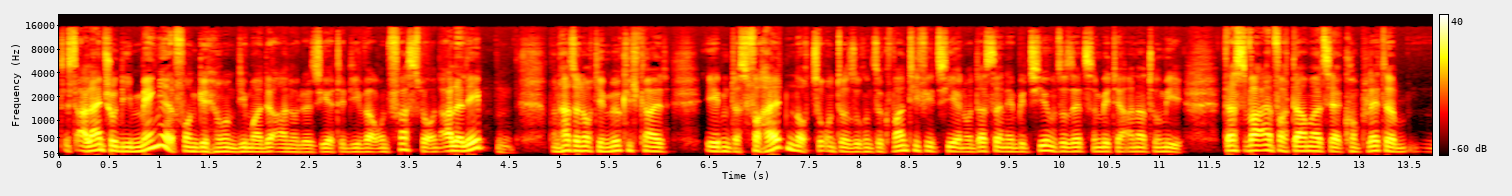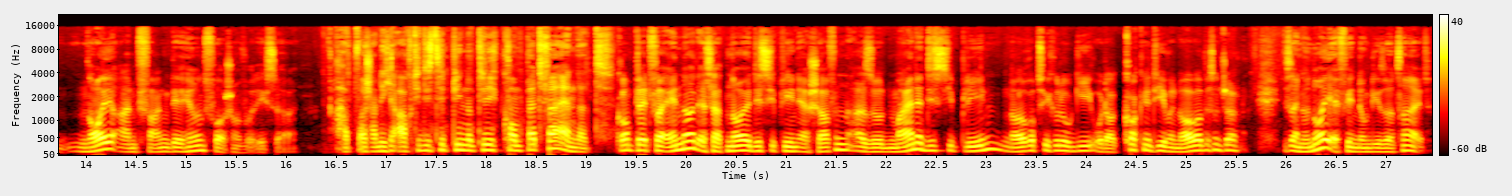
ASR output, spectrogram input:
Das ist allein schon die Menge von Gehirn, die man da analysierte, die war unfassbar. Und alle lebten. Man hatte noch die Möglichkeit, eben das Verhalten noch zu untersuchen, zu quantifizieren und das dann in Beziehung zu setzen mit der Anatomie. Das war einfach damals der komplette Neuanfang der Hirnforschung, würde ich sagen hat wahrscheinlich auch die Disziplin natürlich komplett verändert. Komplett verändert. Es hat neue Disziplinen erschaffen. Also meine Disziplin, Neuropsychologie oder kognitive Neurowissenschaft, ist eine Neuerfindung dieser Zeit.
